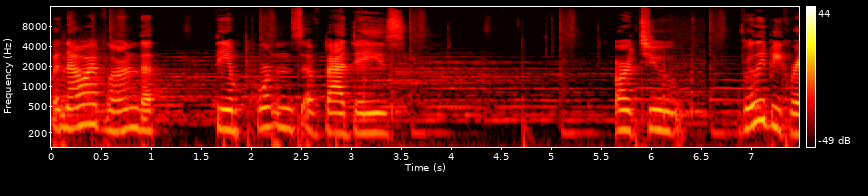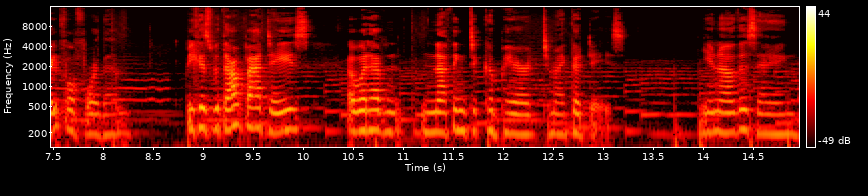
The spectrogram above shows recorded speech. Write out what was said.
But now I've learned that the importance of bad days are to really be grateful for them because without bad days, I would have nothing to compare to my good days. You know the saying,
